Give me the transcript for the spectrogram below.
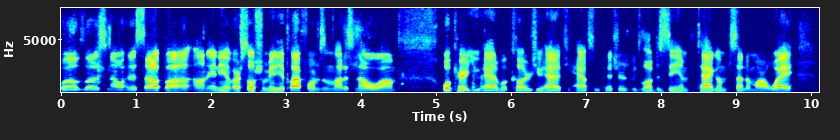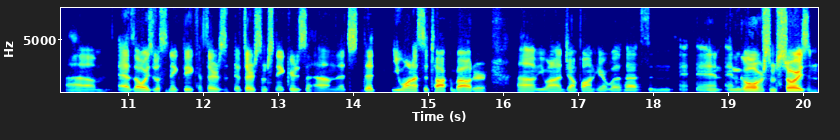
12s, let us know. Hit us up uh, on any of our social media platforms and let us know um, what pair you had, what colors you had. If you have some pictures, we'd love to see them, tag them, send them our way. Um, as always with sneak peek, if there's if there's some sneakers um, that's that you want us to talk about or um, you want to jump on here with us and and and go over some stories and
